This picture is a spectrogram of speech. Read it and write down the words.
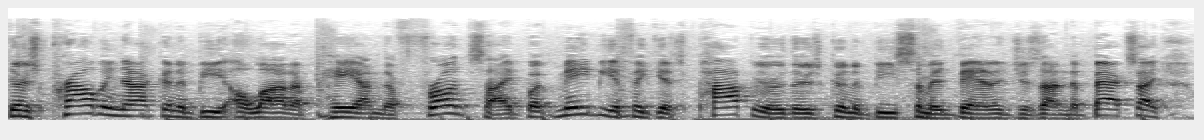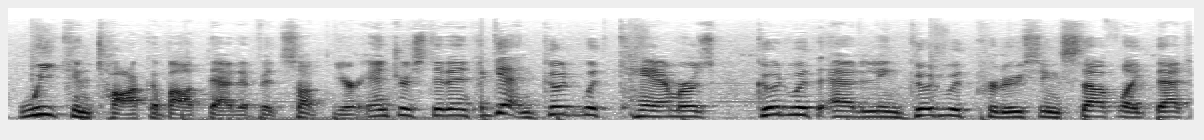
there's probably not going to be a lot of pay on the front side, but maybe if it gets popular, there's going to be some advantages on the back side. We can talk about that if it's something you're interested in. Again, good with cameras, good with editing, good with producing stuff like that.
